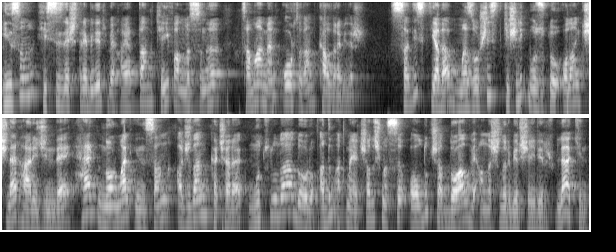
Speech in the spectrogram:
İnsanı hissizleştirebilir ve hayattan keyif almasını tamamen ortadan kaldırabilir. Sadist ya da mazoşist kişilik bozukluğu olan kişiler haricinde her normal insan acıdan kaçarak mutluluğa doğru adım atmaya çalışması oldukça doğal ve anlaşılır bir şeydir. Lakin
